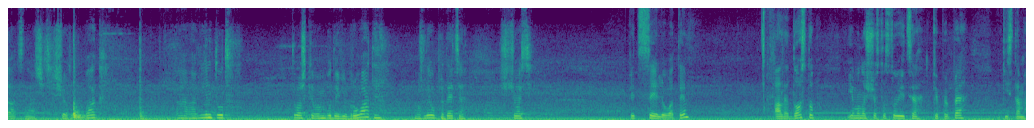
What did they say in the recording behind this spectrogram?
Так, значить, що тут бак? Він тут трошки вам буде вібрувати, можливо, придеться щось підсилювати. Але доступ, іменно що стосується КПП, якісь там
